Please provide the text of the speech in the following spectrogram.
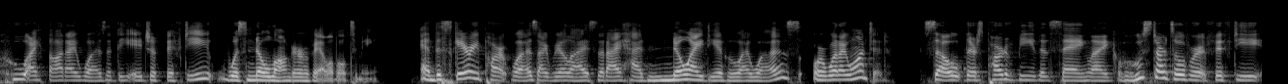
who i thought i was at the age of 50 was no longer available to me and the scary part was I realized that I had no idea who I was or what I wanted. So there's part of me that's saying, like, who starts over at 50?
